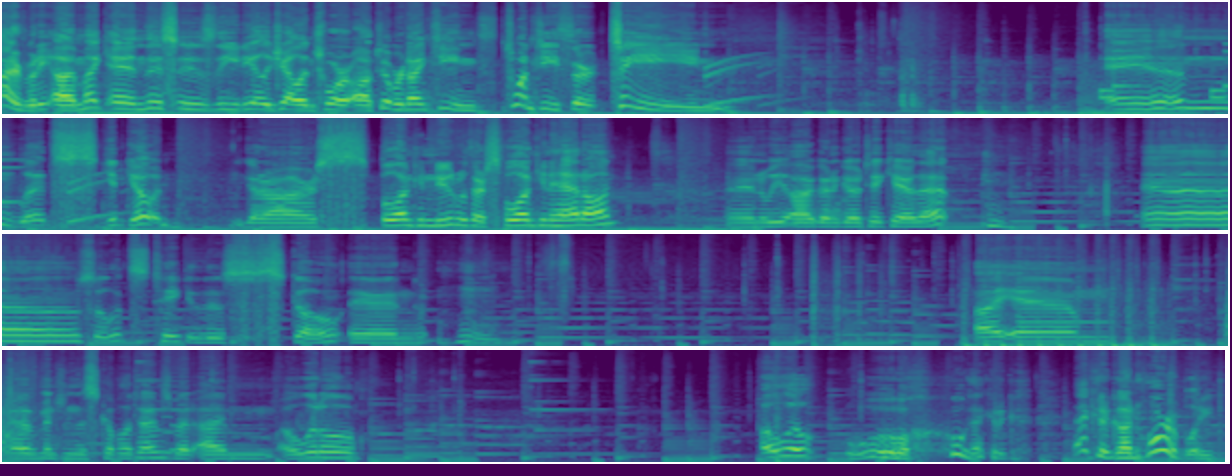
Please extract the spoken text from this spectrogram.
Hi everybody, I'm Mike, and this is the Daily Challenge for October 19th, 2013. And let's get going. We got our spelunking dude with our spelunking hat on, and we are going to go take care of that. Uh, so let's take this skull and, hmm. I am I've mentioned this a couple of times, but I'm a little... A little... Ooh, ooh that could that could have gone horribly.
